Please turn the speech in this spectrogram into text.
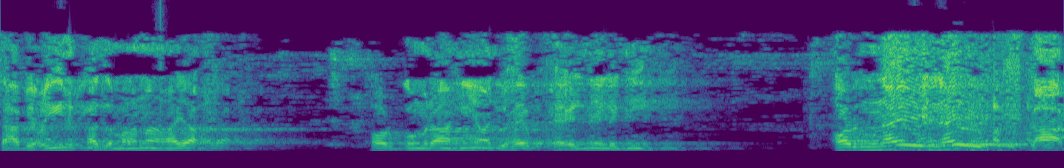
ताबीन का जमाना आया और गुमराहियाँ जो है फैलने लगी और नए नए अफकार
